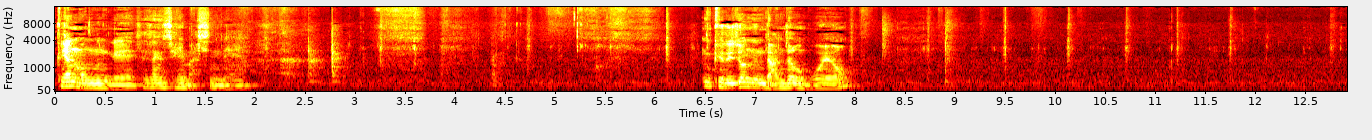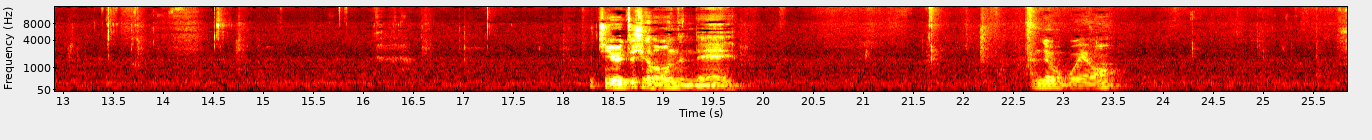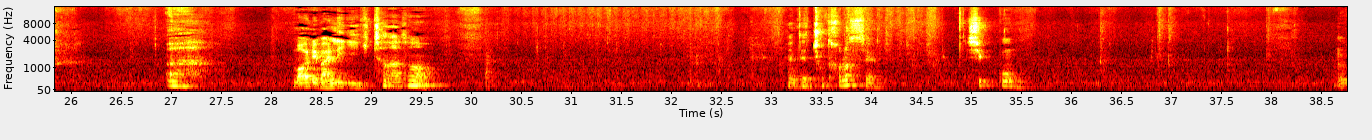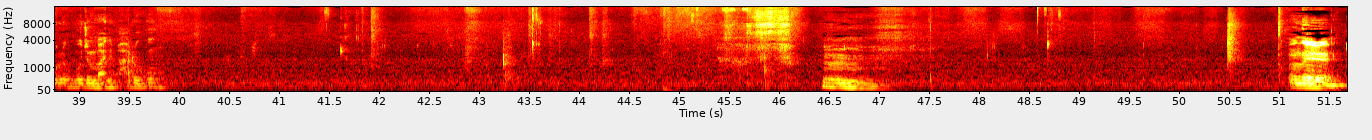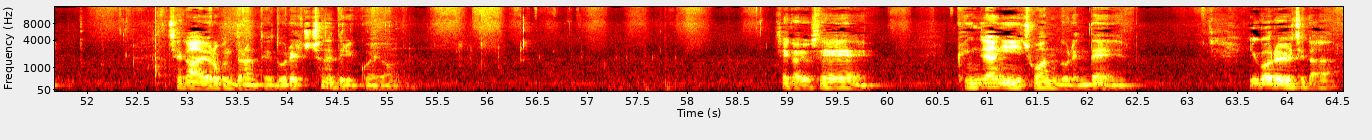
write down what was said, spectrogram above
그냥 먹는 게 세상에서 제일 맛있네. 이렇게 늦었는데 안 자고 뭐해요? 지금 12시가 넘었는데 안 자고 뭐해요? 아, 머리 말리기 귀찮아서 그냥 대충 털었어요. 씻고 얼굴에 뭐 좀 많이 바르고 음 오늘 제가 여러분들한테 노래를 추천해 드릴 거예요. 제가 요새 굉장히 좋아하는 노래인데 이거를 제가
